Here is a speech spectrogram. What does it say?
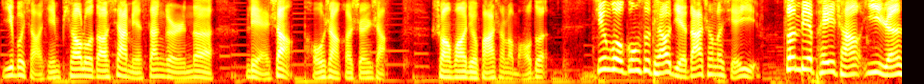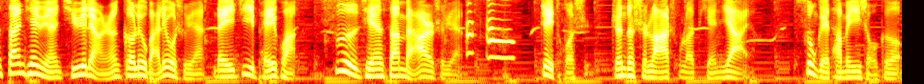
一不小心飘落到下面三个人的。脸上、头上和身上，双方就发生了矛盾。经过公司调解，达成了协议，分别赔偿一人三千元，其余两人各六百六十元，累计赔款四千三百二十元。这坨屎真的是拉出了天价呀！送给他们一首歌：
